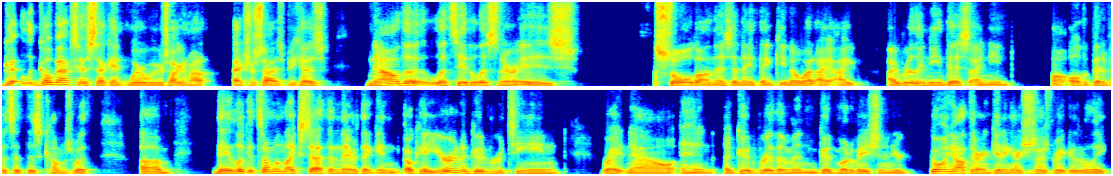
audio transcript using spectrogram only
go, go back to a second where we were talking about exercise because now the let's say the listener is sold on this and they think, you know what, I I, I really need this. I need all the benefits that this comes with. Um, they look at someone like Seth and they're thinking, okay, you're in a good routine right now and a good rhythm and good motivation, and you're going out there and getting exercise regularly.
